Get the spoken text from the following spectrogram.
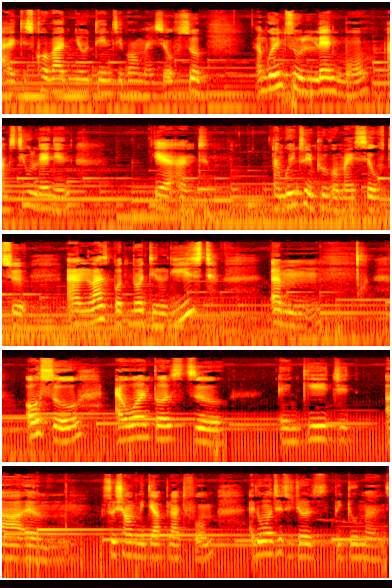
I discovered new things about myself. So I'm going to learn more. I'm still learning. Yeah, and I'm going to improve on myself too. And last but not the least, um also I want us to engage our um, social media platform. I don't want it to just be dormant.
